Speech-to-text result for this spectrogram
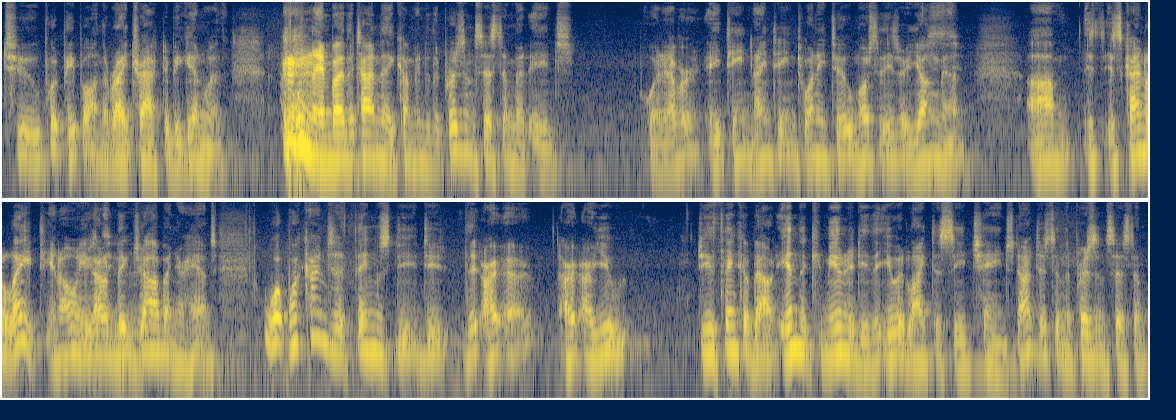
to put people on the right track to begin with. and by the time they come into the prison system at age whatever, 18, 19, 22, most of these are young men. Um, it's it's kind of late, you know, you got a big job on your hands. What, what kinds of things do you, do you, are, are, are you do you think about in the community that you would like to see change, not just in the prison system,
